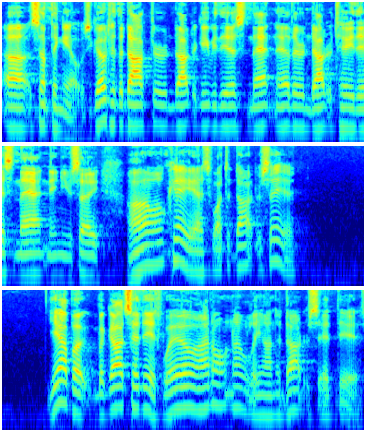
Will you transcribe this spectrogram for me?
uh, something else. You go to the doctor, and the doctor give you this and that and the other, and doctor tell you this and that, and then you say, oh, okay, that's what the doctor said. Yeah, but, but God said this. Well, I don't know, Leon. The doctor said this.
